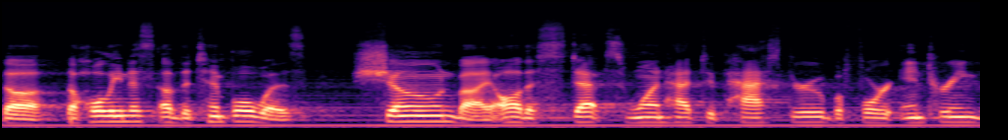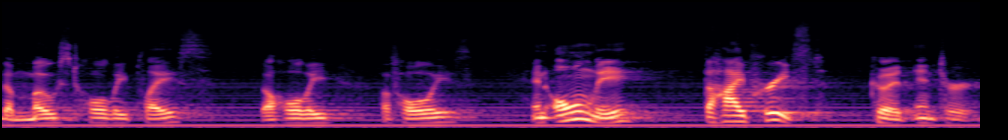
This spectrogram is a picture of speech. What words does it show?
The, the holiness of the temple was shown by all the steps one had to pass through before entering the most holy place, the Holy of Holies. And only the high priest could enter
